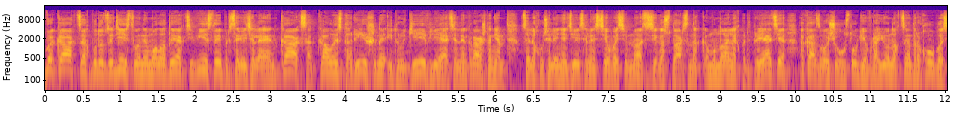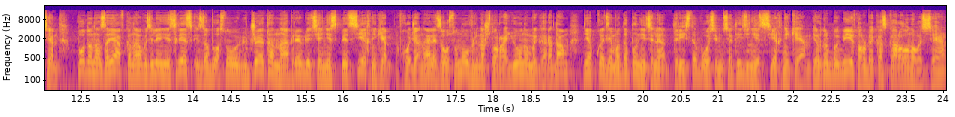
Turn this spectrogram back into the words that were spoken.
В эко-акциях будут задействованы молодые активисты, представители АНК, аксакалы, старейшины и другие влиятельные граждане. В целях усиления деятельности 18 государственных коммунальных предприятий, оказывающих услуги в районных центрах области, подана заявка на выделение средств из областного бюджета на приобретение спецтехники. В ходе анализа установлено, что районам и городам необходимо дополнительно 380 единиц техники. Ернур Бубиев, Нурбек Аскарова, новости.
